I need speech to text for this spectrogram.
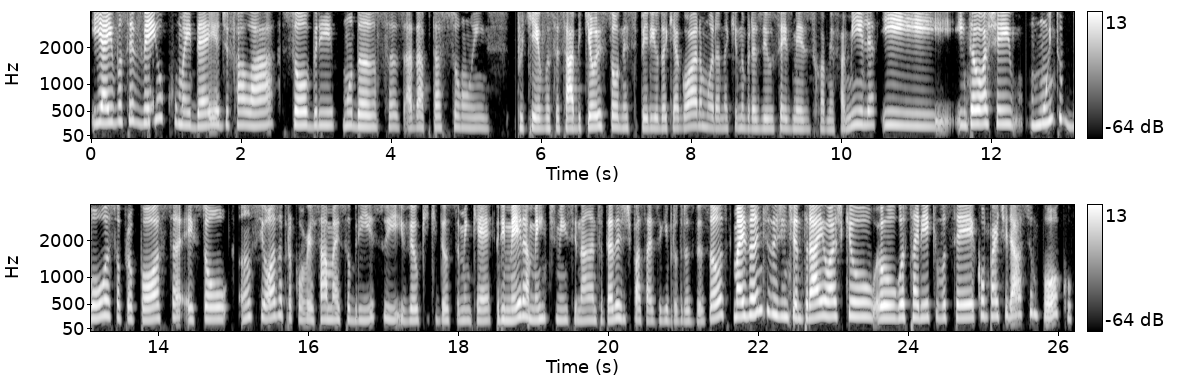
e aí você veio com uma ideia de falar sobre mudanças, adaptações, porque você sabe que eu estou nesse período aqui agora, morando aqui no Brasil seis meses com a minha família, e então eu achei muito boa a sua proposta, estou ansiosa para conversar mais sobre isso e, ver ver o que, que Deus também quer, primeiramente, me ensinar, antes até da gente passar isso aqui para outras pessoas. Mas antes da gente entrar, eu acho que eu, eu gostaria que você compartilhasse um pouco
